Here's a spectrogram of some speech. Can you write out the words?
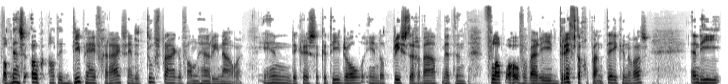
Wat mensen ook altijd diep heeft geraakt zijn de toespraken van Henry Nouwen. In de Crystal Cathedral, in dat priestergewaad met een flap over waar hij driftig op aan het tekenen was. En die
